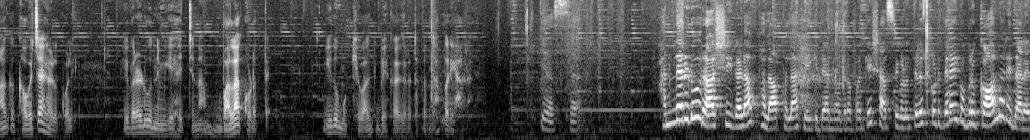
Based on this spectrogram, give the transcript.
ನಾಗ ಕವಚ ಹೇಳ್ಕೊಳ್ಳಿ. ಇವೆರಡೂ ನಿಮಗೆ ಹೆಚ್ಚಿನ ಬಲ ಕೊಡುತ್ತೆ. ಇದು ಮುಖ್ಯವಾಗಿ ಬೇಕಾಗಿರತಕ್ಕಂಥ ಪರಿಹಾರ. ಎಸ್ ಸರ್ ಹನ್ನೆರಡು ರಾಶಿಗಳ ಫಲಾಫಲ ಹೇಗಿದೆ ಅನ್ನೋದರ ಬಗ್ಗೆ ಶಾಸ್ತ್ರಿಗಳು ತಿಳಿಸ್ಕೊಟ್ಟಿದ್ದಾರೆ. ಈಗ ಒಬ್ರು ಕಾಲರ್ ಇದ್ದಾರೆ,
